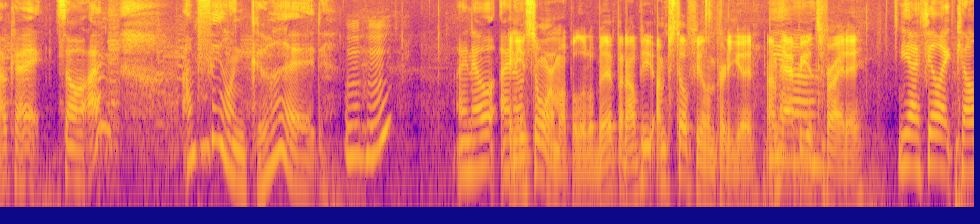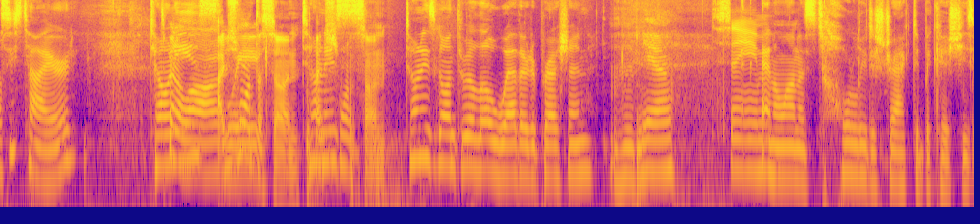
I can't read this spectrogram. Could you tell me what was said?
Okay. So I'm I'm feeling good. Mm-hmm. I know. I It know. needs to warm up a little bit, but I'll be. I'm still feeling pretty good. I'm happy it's Friday. Yeah, I feel like Kelsey's tired. Tony's been a long I just want the Week. sun. I Tony's just want sun. Tony's going through a little weather depression, mm-hmm. Yeah. Same. and Alana's totally distracted because she's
